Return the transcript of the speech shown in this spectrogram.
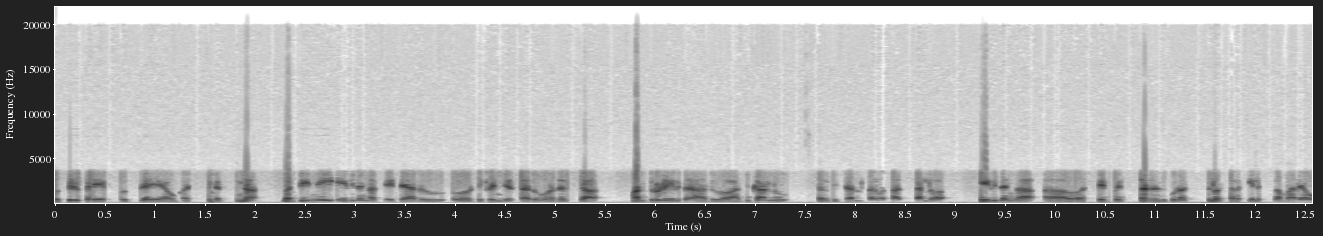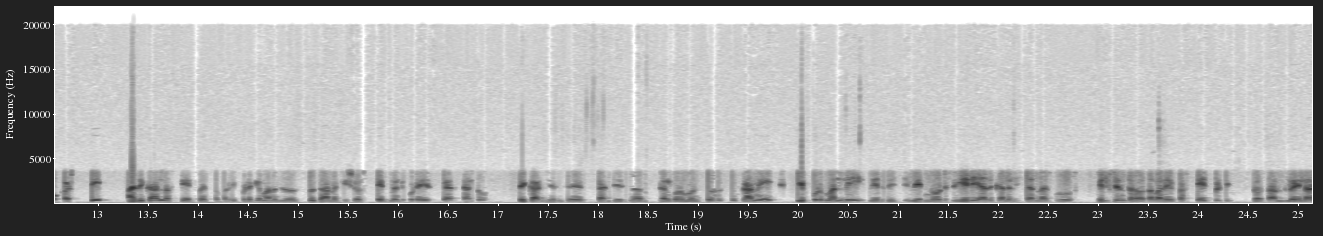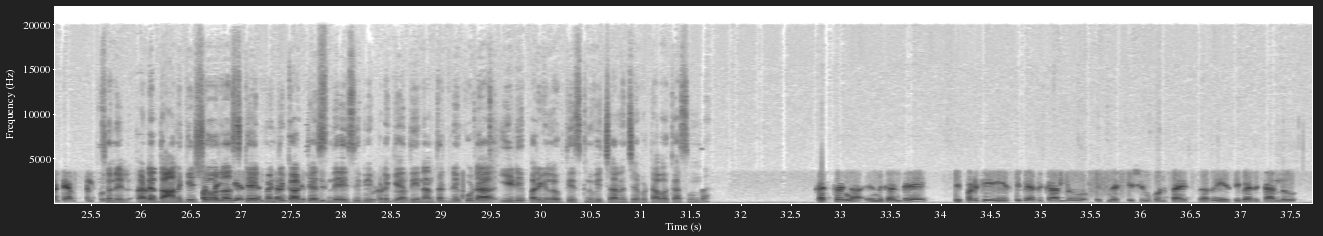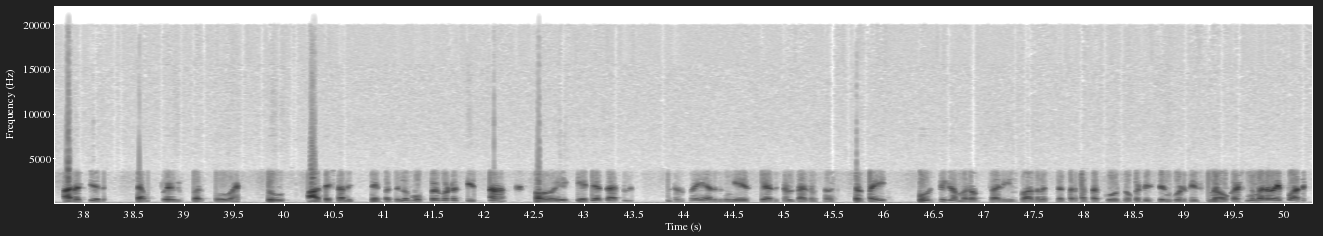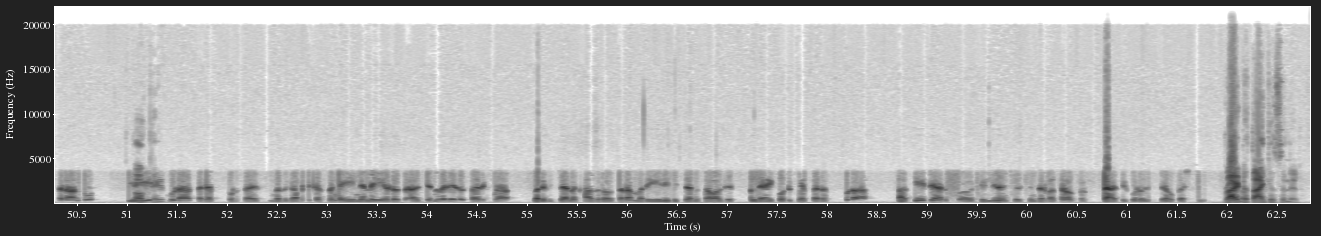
ఒత్తిడిపై ఒత్తిడి అయ్యే అవకాశం ఖచ్చితంగా. మరి దీన్ని ఏ విధంగా కేటీఆర్ డిఫెండ్ చేస్తారు? అదేవిధంగా మంత్రులు అటు అధికారులు విచారణ తర్వాత అధికారులు ఏ విధంగా స్టేట్మెంట్ ఇస్తారనేది కూడా ఇందులో చాలా కీలకంగా మారే అవకాశం ఉంది. అధికారుల స్టేట్మెంట్ మరి ఇప్పటికే మనం చూస్తూ దానకిషోర్ స్టేట్మెంట్ కూడా ఎస్పీ అధికారులు రికార్డ్ చేసి రికార్డ్ చేసిన కూడా మనం చూడొచ్చు. కానీ ఇప్పుడు మళ్ళీ వీరి వీరి నోటీస్ ఈడీ అధికారుల విచారణకు పిలిచిన తర్వాత వారి యొక్క స్టేట్మెంట్ తర్వాత అందులో ఎలాంటి అంశాలు సునీల్ అంటే దానకిషోర్ స్టేట్మెంట్ రికార్డ్ చేసింది ఏసీబీ ఇప్పటికే. దీని అంతటిని కూడా ఈడీ పరిగణలోకి తీసుకుని విచారణ చేపట్టే అవకాశం ఉందా? ఖచ్చితంగా. ఎందుకంటే ఇప్పటికే ఏసీబీ అధికారులు ఇన్వెస్టిగేషన్ కొనసాగిస్తున్నారు. ఏసీబీ అధికారులు అరెస్ట్ వరకు ఆదేశాలు ఇచ్చిన నేపథ్యంలో ముప్పై ఒకటో తీసిన కేటీఆర్ దాఖలు పై అదేవిధంగా ఏసీబీ అధికారులు దాఖలు పై పూర్తిగా మరొకసారి వివాదాలు వచ్చిన తర్వాత కోర్టు ఒక డిసిజన్ కూడా తీసుకునే అవకాశం ఉంది. మరోవైపు అధికారాలు ఈడీ కూడా దర్యాప్తు కొనసాగిస్తున్నది కాబట్టి ఖచ్చితంగా ఈ నెల ఏడో జనవరి ఏడో తారీఖున మరి విచారణకు హాజరవుతారా? మరి ఈడీ విచారణ సవాల్ చేసి మళ్ళీ హైకోర్టుకు వెళ్తారని కూడా కేటీఆర్ ఢిల్లీ నుంచి వచ్చిన తర్వాత ఒక క్లారిటీ కూడా వచ్చే అవకాశం రైట్ థ్యాంక్ యూ సునీల్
